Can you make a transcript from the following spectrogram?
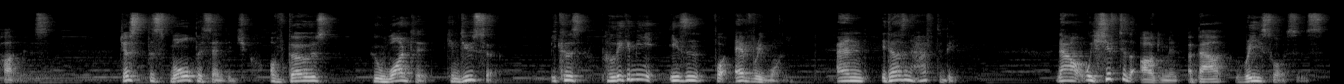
partners. Just the small percentage of those who want it can do so. Because polygamy isn't for everyone, and it doesn't have to be. Now, we shift to the argument about resources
